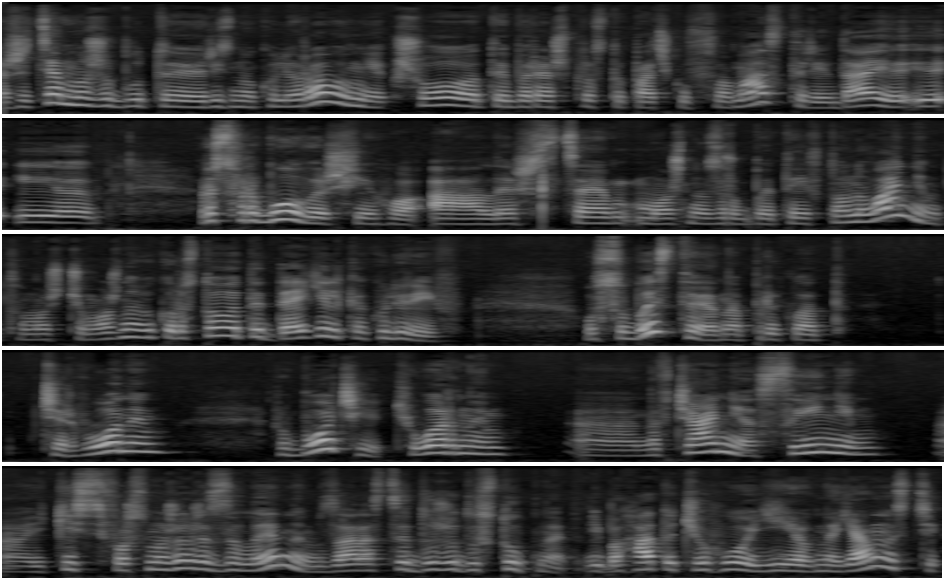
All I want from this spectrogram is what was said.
Життя може бути різнокольоровим, якщо ти береш просто пачку фломастерів да, і, і, розфарбовуєш його, але ж це можна зробити і в плануванням, тому що можна використовувати декілька кольорів. Особисте, наприклад, червоним, робочий чорним, е, навчання синім, е, якісь форс-мажори зеленим. Зараз це дуже доступно і багато чого є в наявності,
